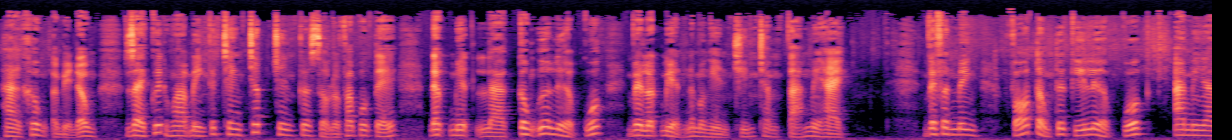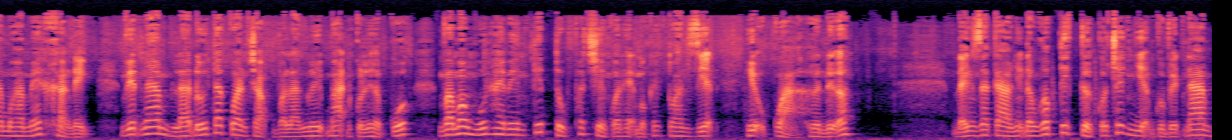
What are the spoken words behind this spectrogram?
hàng không ở Biển Đông, giải quyết hòa bình các tranh chấp trên cơ sở luật pháp quốc tế, đặc biệt là Công ước Liên Hợp Quốc về luật biển năm 1982. Về phần mình, Phó Tổng thư ký Liên Hợp Quốc Amina Mohamed khẳng định Việt Nam là đối tác quan trọng và là người bạn của Liên Hợp Quốc và mong muốn hai bên tiếp tục phát triển quan hệ một cách toàn diện, hiệu quả hơn nữa đánh giá cao những đóng góp tích cực có trách nhiệm của Việt Nam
